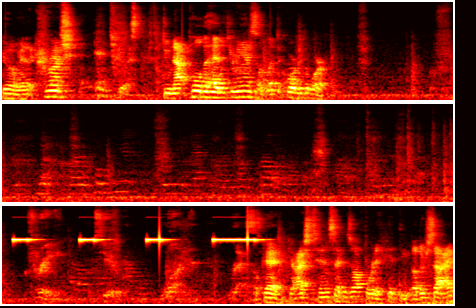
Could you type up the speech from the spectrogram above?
Go over the crunch and twist. Do not pull the head with your hands, so let the core do the work. Okay, guys, 10 seconds off. We're to hit the other side.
